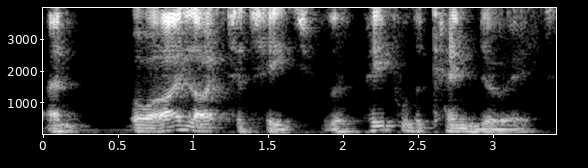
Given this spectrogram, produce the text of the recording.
And what I like to teach the people that can do it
